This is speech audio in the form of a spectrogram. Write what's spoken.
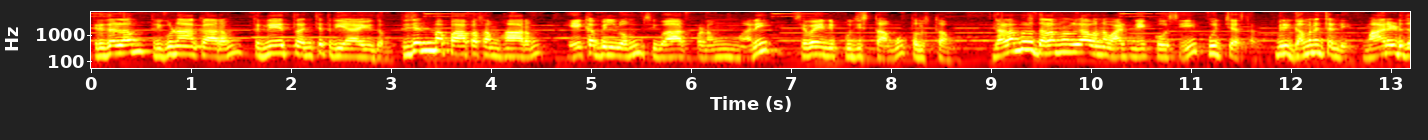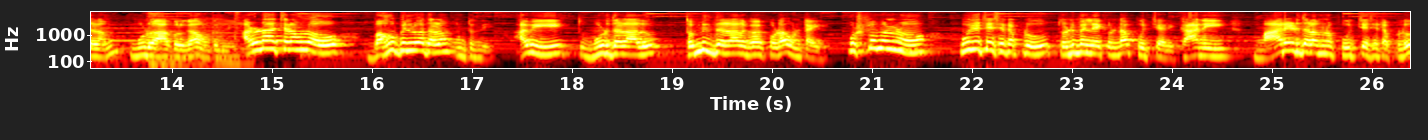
త్రిదళం త్రిగుణాకారం త్రినేత్రంచ త్రియాయుధం త్రిజన్మ పాప సంహారం ఏకబిల్వం శివార్పణం అని శివయ్యని పూజిస్తాము తలుస్తాము. దళములు దళములుగా ఉన్న వాటిని కోసి పూజ చేస్తారు. మీరు గమనించండి మారేడు దళం మూడు ఆకులుగా ఉంటుంది. అరుణాచలంలో బహుబిల్వ దళం ఉంటుంది. అవి మూడు దళాలు తొమ్మిది దళాలుగా కూడా ఉంటాయి. పుష్పములను పూజ చేసేటప్పుడు తొడిమె లేకుండా పూజ చేయాలి. కానీ మారేడు దళమును పూజ చేసేటప్పుడు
